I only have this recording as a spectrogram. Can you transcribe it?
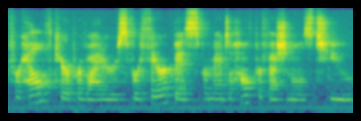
for healthcare providers, for therapists, for mental health professionals to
